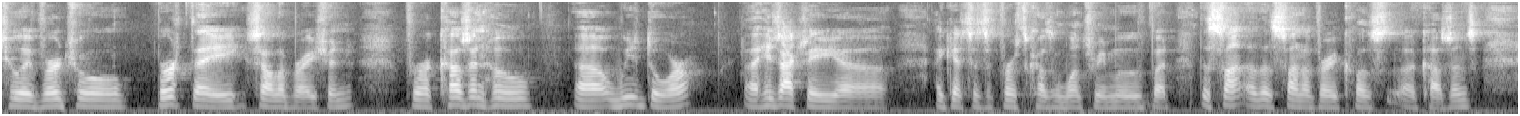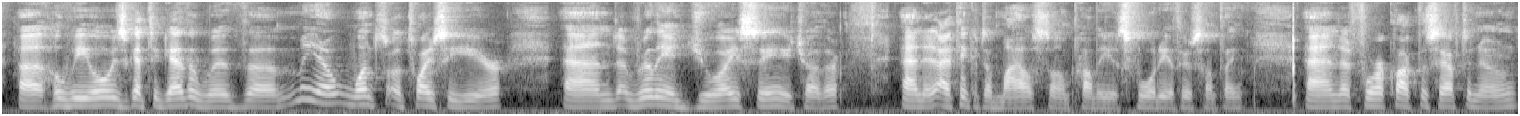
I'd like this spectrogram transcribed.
to a virtual birthday celebration for a cousin who uh, we adore. Uh, he's actually, uh, I guess, it's a first cousin once removed, but the son, uh, the son of very close uh, cousins, uh, who we always get together with, um, you know, once or twice a year, and really enjoy seeing each other. And I think it's a milestone, probably his 40th or something. And at four o'clock this afternoon,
